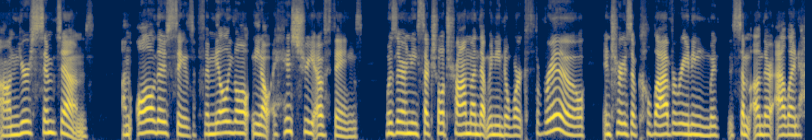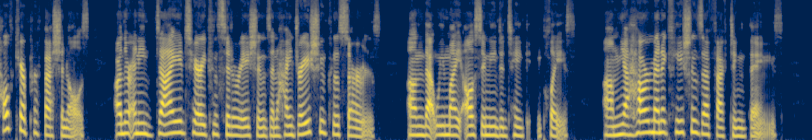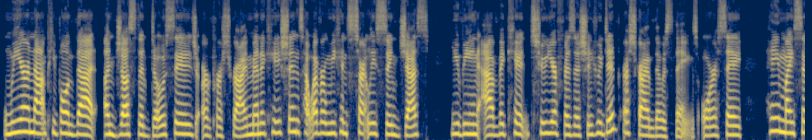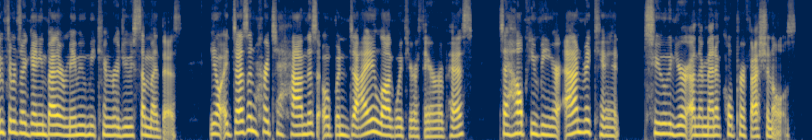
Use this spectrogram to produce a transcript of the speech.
Um, your symptoms, um, all those things, familial, you know, history of things. Was there any sexual trauma that we need to work through in terms of collaborating with some other allied healthcare professionals? Are there any dietary considerations and hydration concerns um, that we might also need to take place? Um, yeah, how are medications affecting things? We are not people that adjust the dosage or prescribe medications. However, we can certainly suggest you be an advocate to your physician who did prescribe those things or say, hey, my symptoms are getting better. Maybe we can reduce some of this. You know, it doesn't hurt to have this open dialogue with your therapist to help you be your advocate to your other medical professionals.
